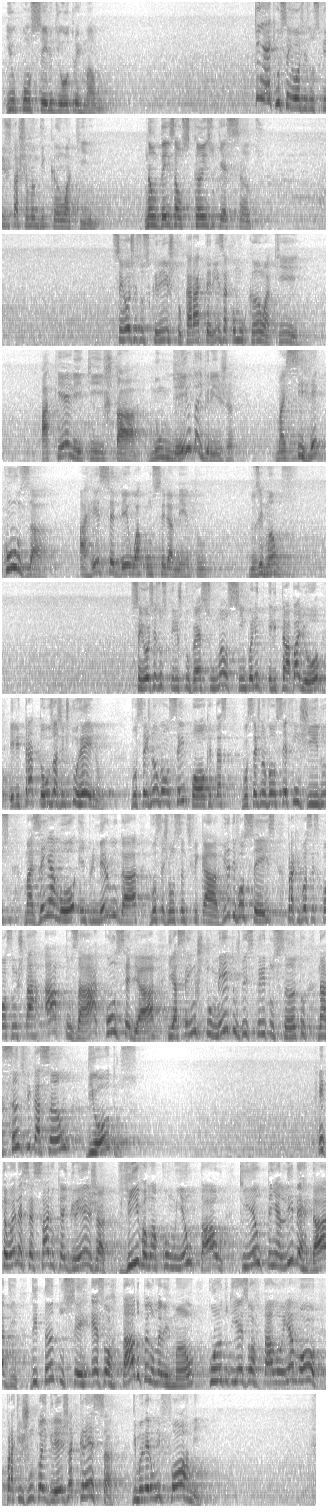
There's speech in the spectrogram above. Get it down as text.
e o conselho de outro irmão. Quem é que o Senhor Jesus Cristo está chamando de cão aqui? Não deis aos cães o que é santo. O Senhor Jesus Cristo caracteriza como cão aqui aquele que está no meio da igreja, mas se recusa a receber o aconselhamento dos irmãos. O Senhor Jesus Cristo, do verso 1 ao 5, ele, ele trabalhou, ele tratou os agentes do reino. Vocês não vão ser hipócritas, vocês não vão ser fingidos, mas em amor, em primeiro lugar, vocês vão santificar a vida de vocês para que vocês possam estar aptos a aconselhar e a ser instrumentos do Espírito Santo na santificação de outros. Então é necessário que a igreja viva uma comunhão tal que eu tenha liberdade de tanto ser exortado pelo meu irmão, quanto de exortá-lo em amor, para que junto à igreja cresça de maneira uniforme.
